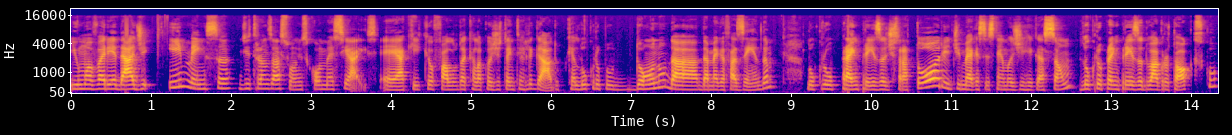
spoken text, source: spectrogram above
e uma variedade imensa de transações comerciais. É aqui que eu falo daquela coisa de estar interligado, porque é lucro para o dono da, da mega fazenda, lucro para a empresa de trator e de mega sistemas de irrigação, lucro para a empresa do agrotóxico,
